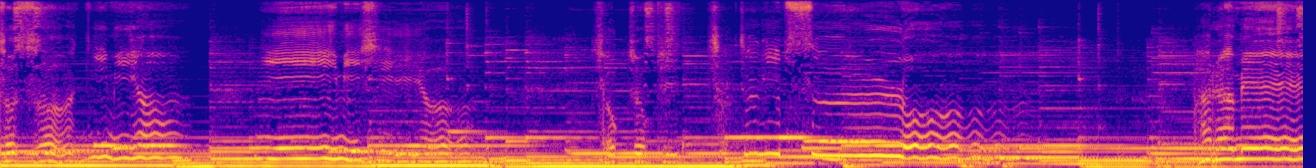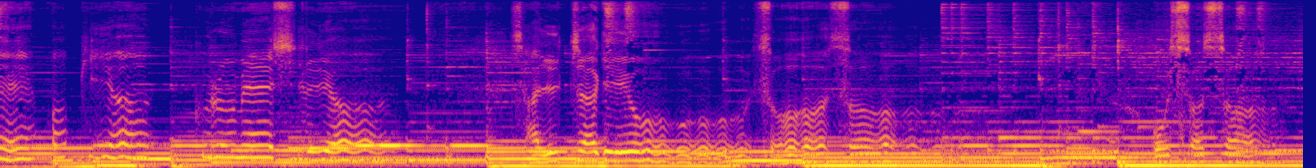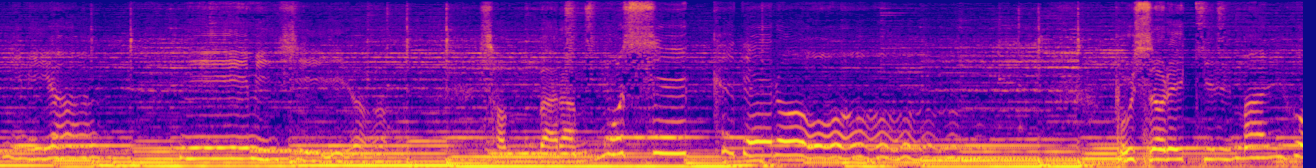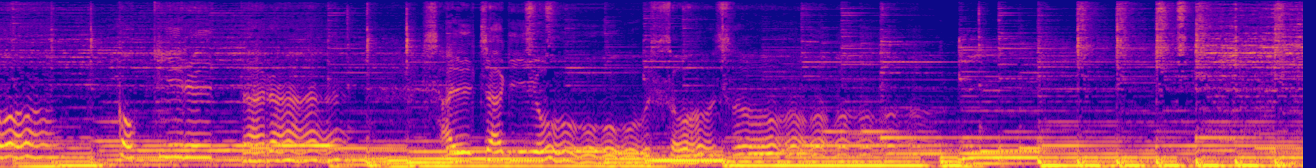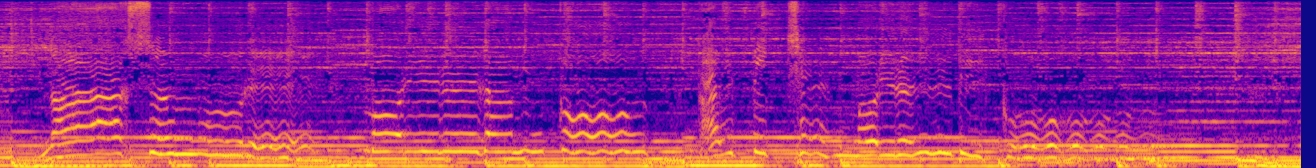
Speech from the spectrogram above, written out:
오소서 님이여 님이시여. 촉촉히 찾은 입술로 바람에 업히어 구름에 실려 살짝이 오소서 오소서 님이여 바람 모습 그대로. 부서리길 말고 꽃길을 따라 살짝이 오소서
